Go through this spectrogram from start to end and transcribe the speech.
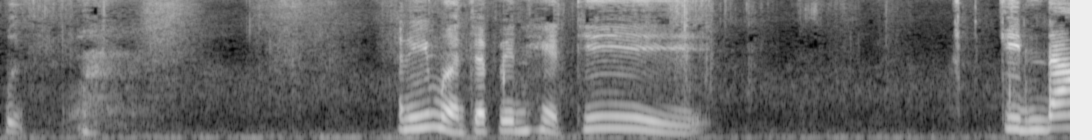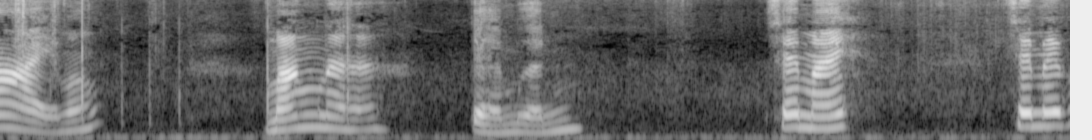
ปึก อันนี้เหมือนจะเป็นเห็ดที่กินได้มั้ง มั้งนะฮะ แต่เหมือน ใช่ไหม ใช่ไหมเ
